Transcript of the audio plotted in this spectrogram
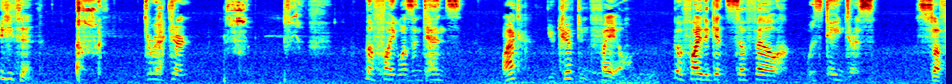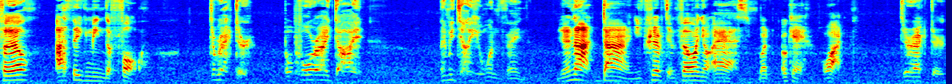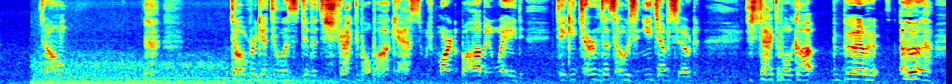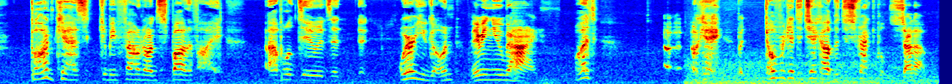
Ethan. Director. The fight was intense. What? You tripped and fell. The fight against Safel was dangerous. Safel? I think you mean the fall. Director, before I die, let me tell you one thing. You're not dying. You tripped and fell on your ass. But okay, what? Director, don't don't forget to listen to the Distractible podcast with Mark, Bob, and Wade taking turns as hosts in each episode. Distractible co- uh, podcast can be found on Spotify, Apple Tunes, and uh, where are you going? Leaving you behind. What? Uh, okay, but don't forget to check out the Distractible. Shut up.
